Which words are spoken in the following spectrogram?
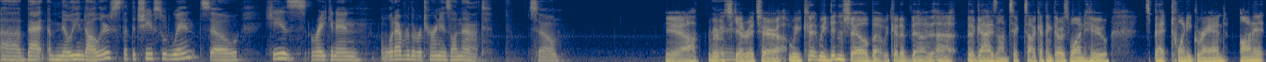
uh, bet a million dollars that the Chiefs would win. So he is raking in whatever the return is on that. So Yeah, rich get richer. We could we didn't show, but we could have the uh, the guys on TikTok. I think there was one who spent twenty grand on it,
